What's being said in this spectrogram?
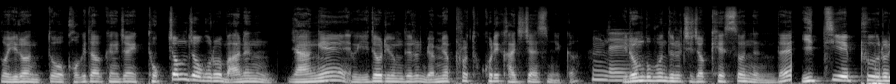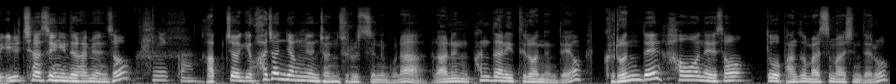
또 이런 또 거기다가 굉장히 독점적으로 많은 양의 그 이더리움들을 몇몇 프로토콜이 가지지 않습니까? 음, 네. 이런 부분들을 지적했었는데 ETF를 1차 승인을 하면서 그니까. 갑자기 화전양면 전술을 쓰는구나 라는 판단이 들었는데요. 그런데 하원에서 또 방금 말씀하신 대로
